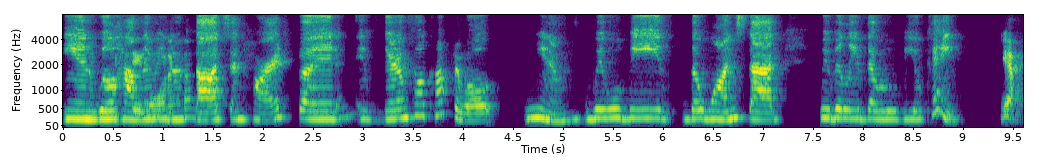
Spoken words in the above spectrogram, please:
and we'll have them in our come. thoughts and heart. But if they don't feel comfortable, you know, we will be the ones that we believe that will be okay. Yeah.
